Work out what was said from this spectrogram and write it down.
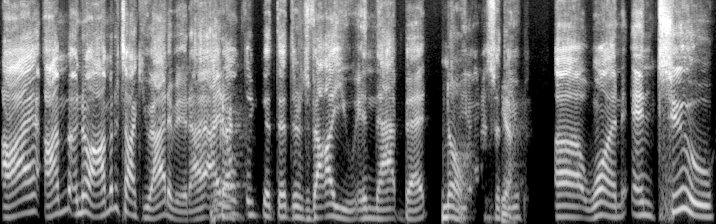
I, I'm no, I'm going to talk you out of it. I, okay. I, don't think that, that there's value in that bet. No, yeah. Uh, one and two,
